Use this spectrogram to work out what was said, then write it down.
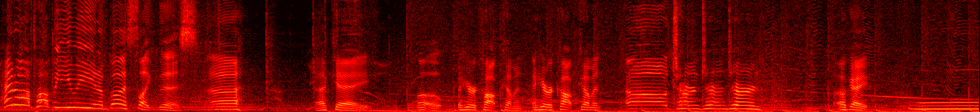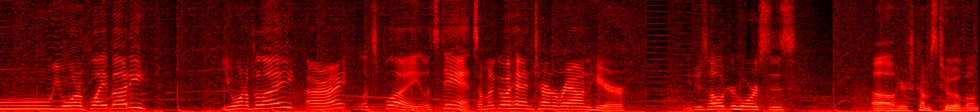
How do I pop a UE in a bus like this? Uh, okay. Uh-oh. I hear a cop coming. I hear a cop coming. Oh, turn, turn, turn. Okay. Ooh, you want to play, buddy? You want to play? All right, let's play. Let's dance. I'm to go ahead and turn around here. You just hold your horses. Oh, here comes two of them.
